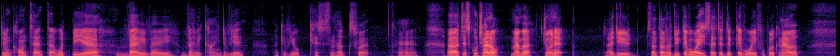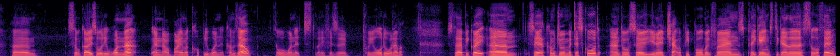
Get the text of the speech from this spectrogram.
doing content. That would be uh very very very kind of you. I'll give you kisses and hugs for it. uh, Discord channel. Remember, join it. I do sometimes I do giveaways. I did a giveaway for Broken Arrow. Um, some guys already won that, and I'll buy them a copy when it comes out, or when it's if it's a pre-order, or whatever. So that'd be great. Um, so yeah, come join my Discord, and also you know chat with people, make friends, play games together, sort of thing.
